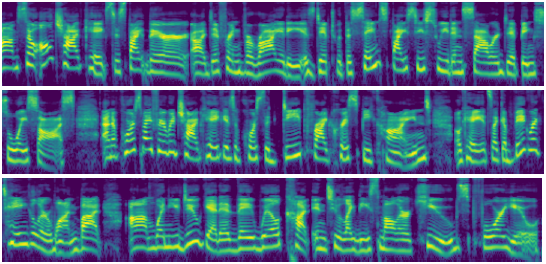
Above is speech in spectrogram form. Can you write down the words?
Um, so all chive cakes, despite their uh, different variety, is dipped with the same spicy, sweet, and sour dipping soy sauce. And of course, my favorite chive cake is, of course, the deep fried crispy kind. Okay, it's like a big rectangular one, but um, when you do get it, they will cut into like these smaller cubes for you.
